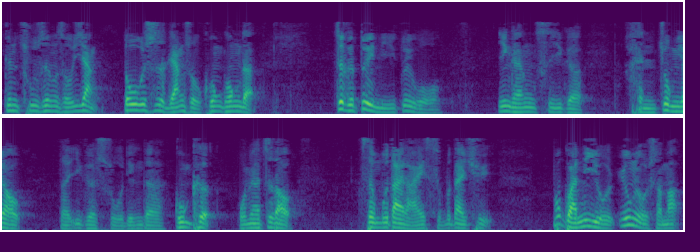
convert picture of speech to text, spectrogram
跟出生的时候一样，都是两手空空的。这个对你对我，应该是一个很重要。的一个属灵的功课，我们要知道，生不带来，死不带去。不管你有拥有什么，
